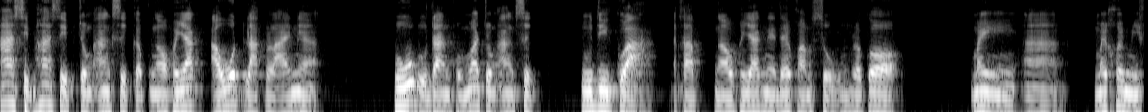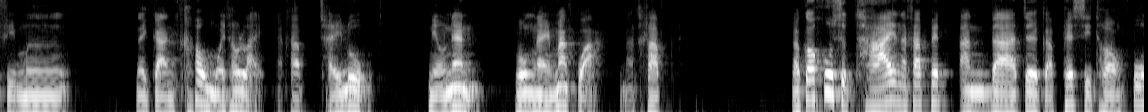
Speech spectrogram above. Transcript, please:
50 50 จงอางศึกกับเงาพยักอาวุธหลากหลายเนี่ยรู้ดุดันผมว่าจงอางศึกดูดีกว่านะครับเงาพยักเนี่ยได้ความสูงแล้วก็ไม่อ่าไม่ค่อยมีฝีมือในการเข้ามวยเท่าไหร่นะครับ ใช้ลูกเหนียวแน่นวงในมากกว่านะครับ แล้วก็คู่สุดท้ายนะครับเพชรอันดาเจอกับเพชรสีทองคู่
